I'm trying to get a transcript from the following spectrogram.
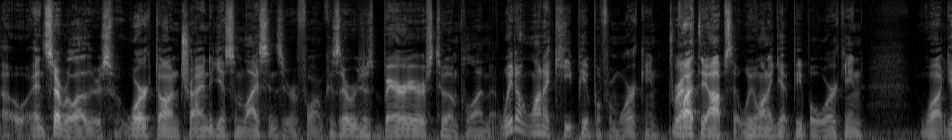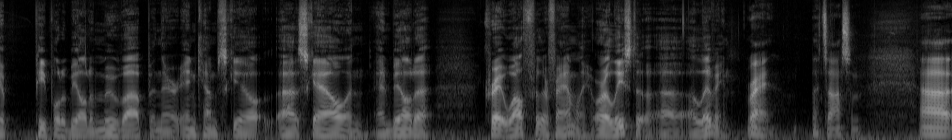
uh, and several others worked on trying to get some licensing reform because there were just barriers to employment. We don't want to keep people from working. Right. Quite the opposite. We want to get people working. We want to get people to be able to move up in their income scale, uh, scale and, and be able to create wealth for their family or at least a, a, a living. Right. That's awesome. Uh,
